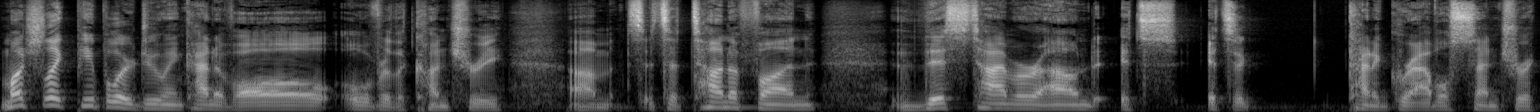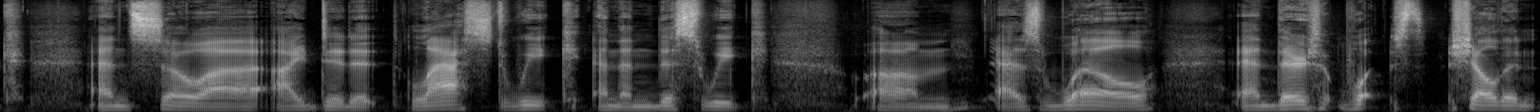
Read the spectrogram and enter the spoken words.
much like people are doing kind of all over the country. Um, it's, it's a ton of fun. This time around, it's it's a kind of gravel centric, and so uh, I did it last week, and then this week um, as well. And there's what Sheldon.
